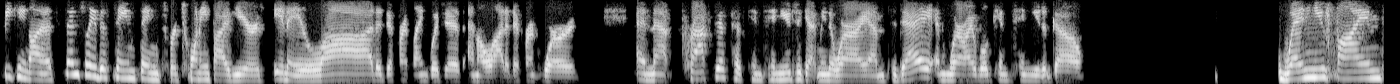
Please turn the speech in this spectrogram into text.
speaking on essentially the same things for 25 years in a lot of different languages and a lot of different words. And that practice has continued to get me to where I am today and where I will continue to go. When you find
